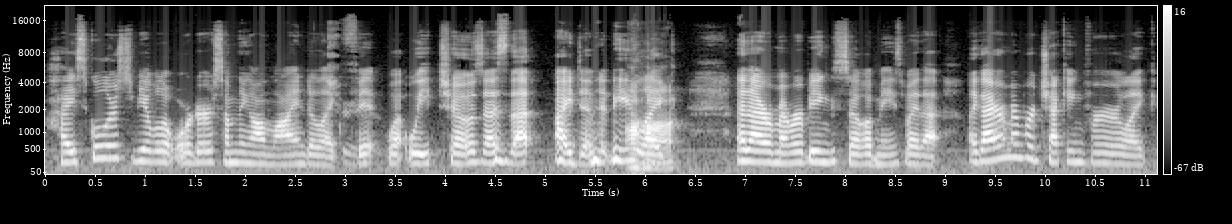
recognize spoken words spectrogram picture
high schoolers to be able to order something online to like True. fit what we chose as that identity Uh-huh. like and i remember being so amazed by that like i remember checking for like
